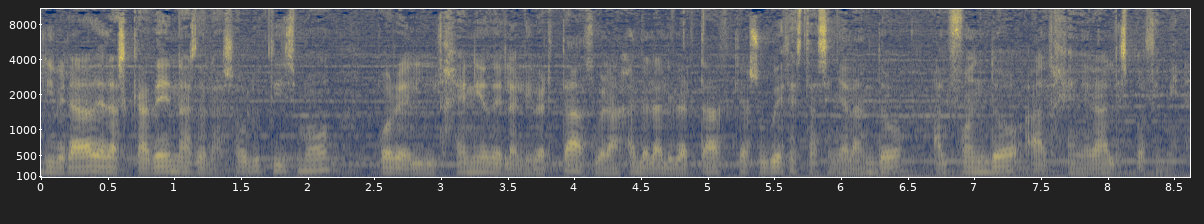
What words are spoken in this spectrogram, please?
liberada de las cadenas del absolutismo por el genio de la libertad o el ángel de la libertad que a su vez está señalando al fondo al general Espozimina.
